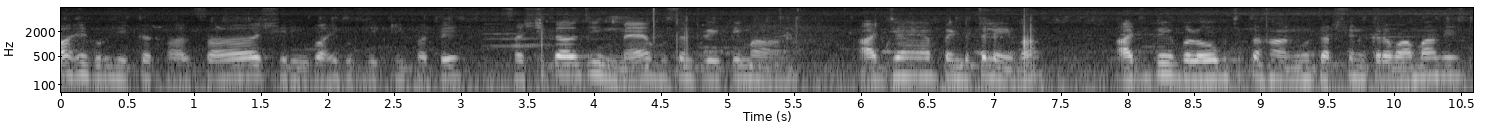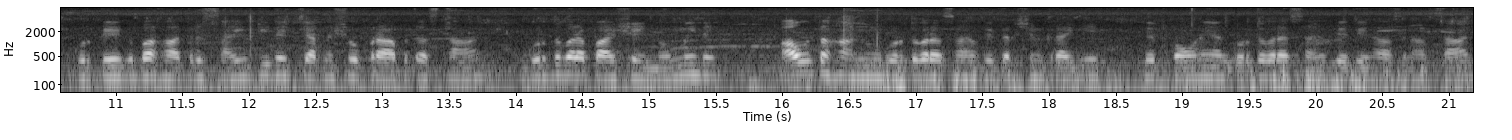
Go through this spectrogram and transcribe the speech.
ਵਾਹਿਗੁਰੂ ਜੀ ਕਾ ਖਾਲਸਾ, ਸ੍ਰੀ ਵਾਹਿਗੁਰੂ ਜੀ ਕੀ ਫਤਿਹ। ਸਤਿ ਸ਼੍ਰੀ ਅਕਾਲ ਜੀ, ਮੈਂ ਹੁਸਨ ਪ੍ਰੀਤੀਮਾਨ। ਅੱਜ ਆਇਆ ਪਿੰਡ ਧਲੇਵਾ। ਅੱਜ ਦੇ ਬਲੌਗ 'ਚ ਤੁਹਾਨੂੰ ਦਰਸ਼ਨ ਕਰਵਾਵਾਂਗੇ। ਗੁਰੂ ਤੇਗ ਬਹਾਦਰ ਸਾਹਿਬ ਜੀ ਦੇ ਚਰਨ ਛੋਹ ਪ੍ਰਾਪਤ ਸਥਾਨ ਗੁਰਦੁਆਰਾ ਪਾਤਸ਼ਾਹੀ ਨੌਮੀ ਦੇ। ਆਓ ਤੁਹਾਨੂੰ ਗੁਰਦੁਆਰਾ ਸਾਹਿਬ ਦੇ ਦਰਸ਼ਨ ਕਰਾਈਏ ਤੇ ਪਾਉਣੇ ਆ ਗੁਰਦੁਆਰਾ ਸਾਹਿਬ ਦੇ ਇਤਿਹਾਸ ਨਾਲ ਸਾਂਝ।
